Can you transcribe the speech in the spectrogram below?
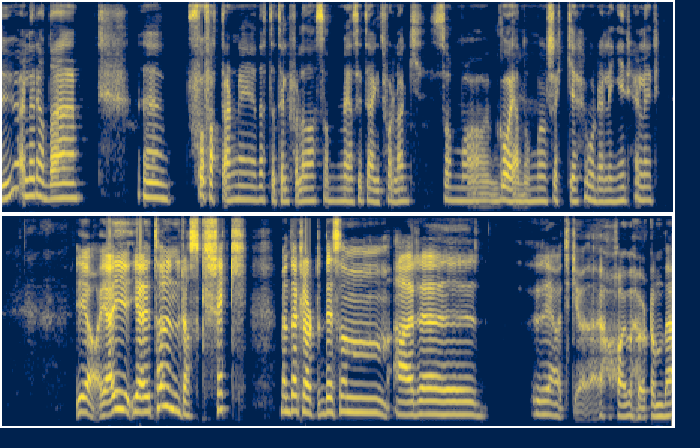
du, eller er det forfatteren i dette tilfellet, da, som med sitt eget forlag, som må gå gjennom og sjekke orddelinger, eller? Ja, jeg, jeg tar en rask sjekk. Men det er klart, det som er jeg vet ikke, jeg har jo hørt om det,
